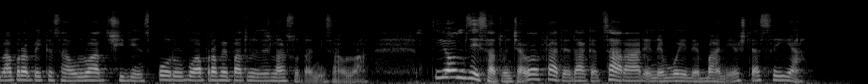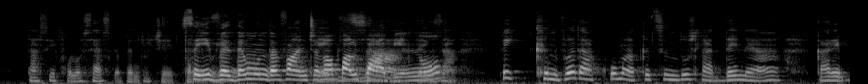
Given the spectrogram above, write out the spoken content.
aproape că s-au luat și din sporul, aproape 40% ni s-au luat. Eu am zis atunci, mă frate, dacă țara are nevoie de bani ăștia, să ia. Dar să-i folosească pentru ce Să-i vedem undeva în ceva exact, palpabil, nu? Exact. Păi când văd acum cât sunt duși la DNA, care,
